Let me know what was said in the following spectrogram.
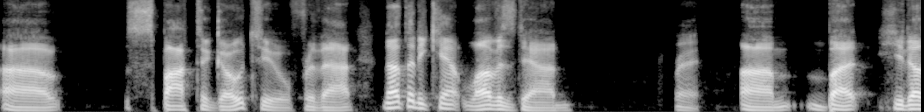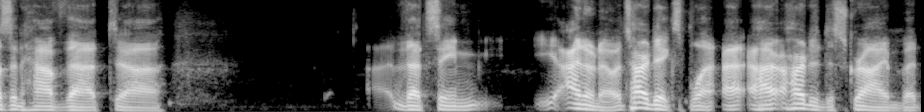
uh, spot to go to for that. Not that he can't love his dad. Right. um, but he doesn't have that uh, that same i don't know. It's hard to explain uh, hard to describe but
